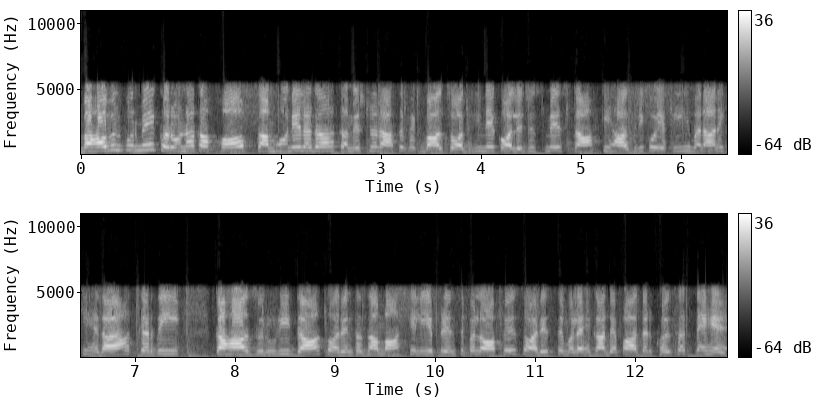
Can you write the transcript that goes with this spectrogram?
بہاولپور میں کورونا کا خوف کم ہونے لگا۔ کمشنر آصف اقبال چودھری نے کالجز میں سٹاف کی حاضری کو یقینی بنانے کی ہدایات کر دی۔ کہا، ضروری ڈاک اور انتظامات کے لیے پرنسپل آفس اور اس سے ملحقہ دفاتر کھل سکتے ہیں۔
